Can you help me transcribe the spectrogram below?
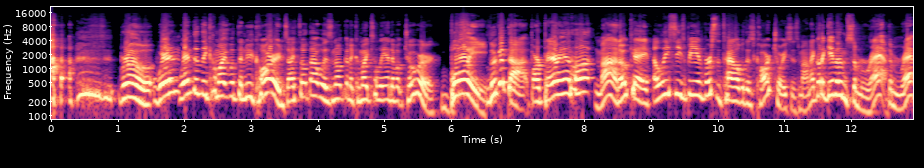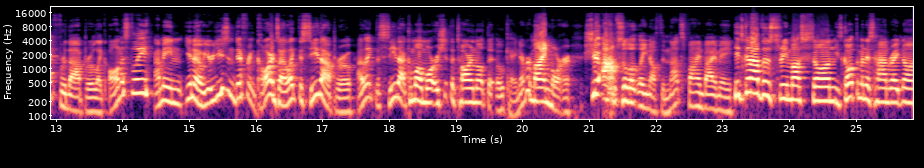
Bro, when when did they come out with the new cards? I thought that was not going to come out till the end of October. Boy, look at that. Barbarian, huh? Man, okay. At least he's being versatile with his card choices, man. I gotta give him some rep. Some rep for that, bro. Like, honestly, I mean, you know, you're using different cards. I like to see that, bro. I like to see that. Come on, Mortar. Shoot the tar, not the... Okay, never mind, Mortar. Shoot absolutely nothing. That's fine by me. He's gonna have those three musks on. He's got them in his hand right now.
